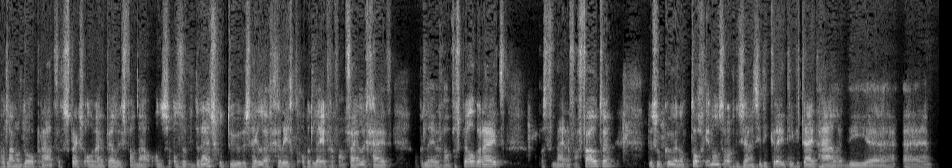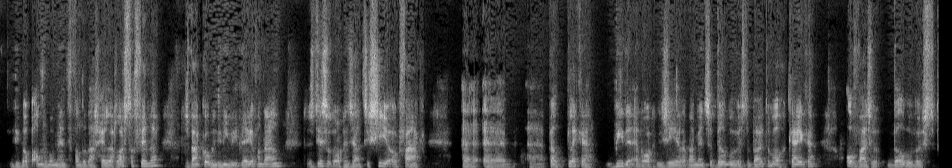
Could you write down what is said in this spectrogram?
wat langer doorpraat, het gespreksonderwerp wel is van, nou, onze, onze bedrijfscultuur is heel erg gericht op het leveren van veiligheid, op het leveren van voorspelbaarheid, op het vermijden van fouten. Dus hoe kunnen we dan toch in onze organisatie die creativiteit halen die, die we op andere momenten van de dag heel erg lastig vinden? Dus waar komen die nieuwe ideeën vandaan? Dus dit soort organisaties zie je ook vaak uh, plekken bieden en organiseren waar mensen wel bewust naar buiten mogen kijken. Of waar ze wel bewust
